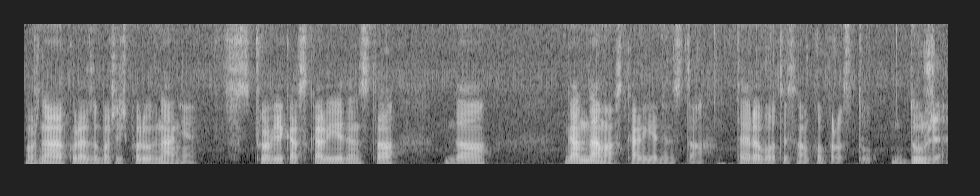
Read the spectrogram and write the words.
Można akurat zobaczyć porównanie z człowieka w skali 1.100 do Gandama w skali 1.100. Te roboty są po prostu duże.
